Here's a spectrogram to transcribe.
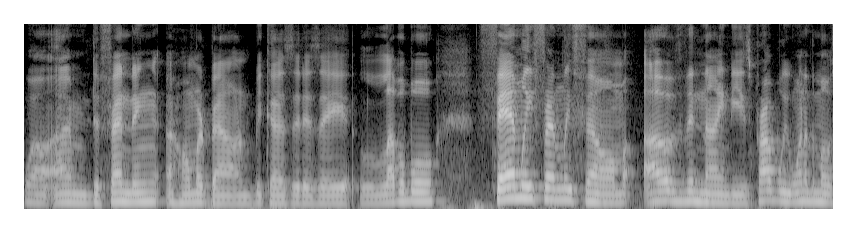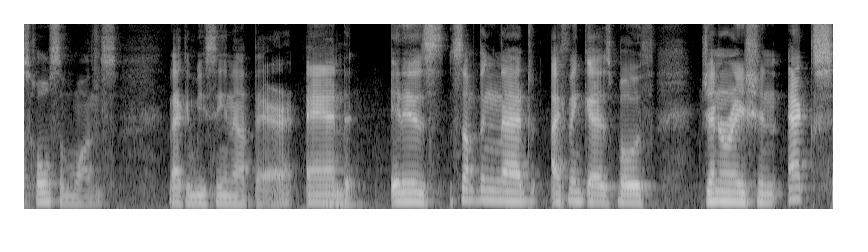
Well, I'm defending a Homeward Bound because it is a lovable, family-friendly film of the '90s, probably one of the most wholesome ones that can be seen out there, and hmm. it is something that I think as both Generation X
